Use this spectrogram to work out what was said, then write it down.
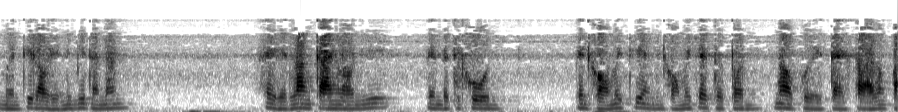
เหมือนที่เราเห็นนิมิตนั้น ให้เห็นร่างกายเหล่านี้เป็นปฏิกูล เป็นของไม่เที่ยงเป็นของไม่ใช่ตัวตน เน่าเปื่อยแตกสายลงไป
